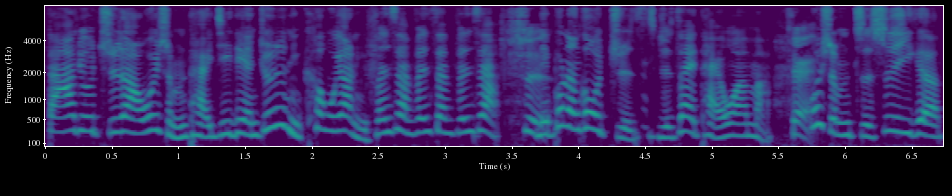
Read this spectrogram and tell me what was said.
大家就知道为什么台积电就是你客户要你分散、分散、分散，是你不能够只只在台湾嘛？对，为什么只是一个？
